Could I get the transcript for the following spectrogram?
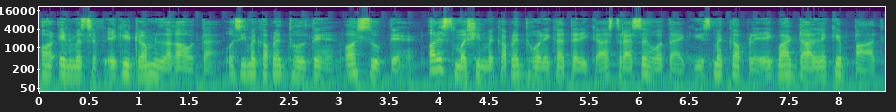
और इनमें सिर्फ़ एक ही ड्रम लगा होता है, उसी में कपड़े धुलते हैं और सूखते हैं। और इस मशीन में कपड़े धोने का तरीका इस तरह से होता है कि इसमें कपड़े एक बार डालने के बाद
